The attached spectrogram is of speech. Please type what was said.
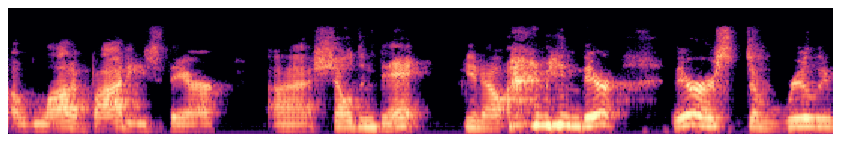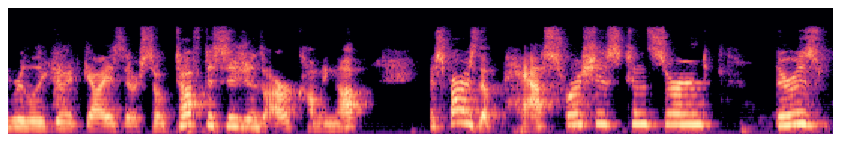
a lot of bodies there. Uh, Sheldon Day, you know, I mean, there, there are some really, really good guys there. So tough decisions are coming up. As far as the pass rush is concerned, there is,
